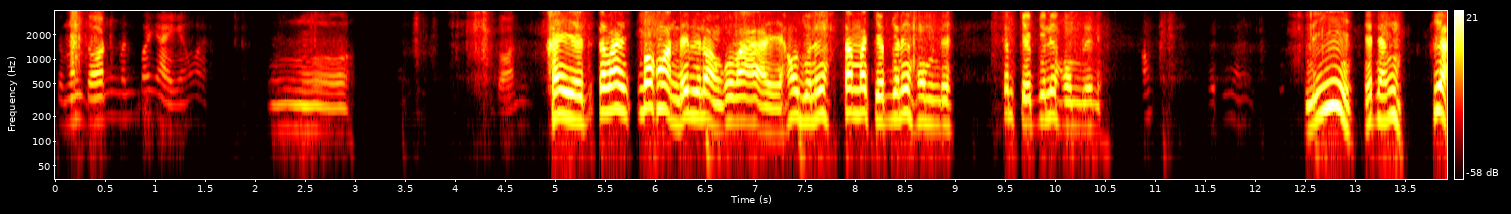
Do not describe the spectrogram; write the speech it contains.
แต่มันดอนมันบ่ใหญ่ยังวะดอนใครแต่ว่าบ่ฮ้อนเด้พี่น้องเพราะว่าไอ้เฮาอยู่นี่ซ้ำมาเก็บอยู่ในห่มเด้ซ้ำเก็บอยู่ในห่มเลยนี่เฮ็ดอิหยังนี่เฮ็ดหยังเพี้ย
